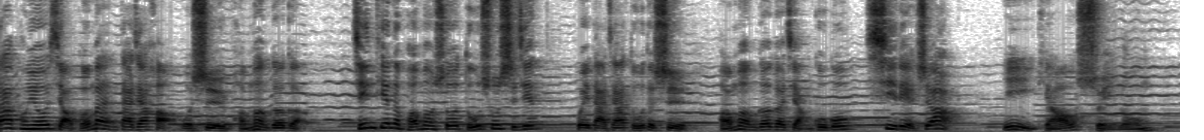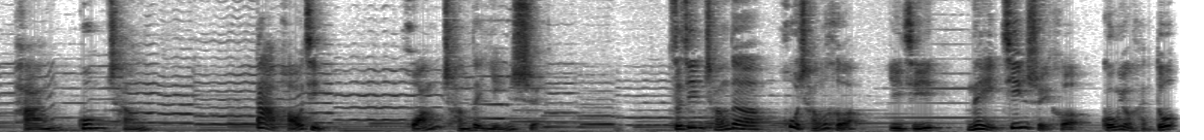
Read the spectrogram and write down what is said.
大朋友、小朋友们，大家好，我是鹏鹏哥哥。今天的鹏鹏说读书时间，为大家读的是鹏鹏哥哥讲故宫系列之二：一条水龙盘宫城。大跑井，皇城的饮水。紫禁城的护城河以及内金水河功用很多，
